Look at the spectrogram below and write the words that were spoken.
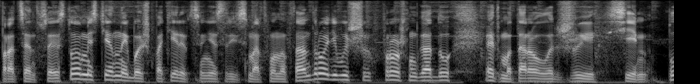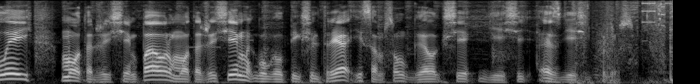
процентов своей стоимости. Наибольшие потери в цене среди смартфонов на Android, вышедших в прошлом году, это Motorola G7 Play, Moto G7 Power, Moto G7, Google Pixel 3 и Samsung Galaxy 10 S10 Plus.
